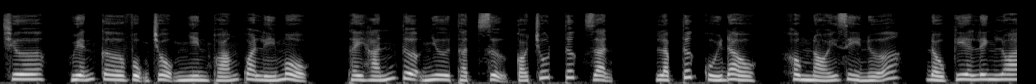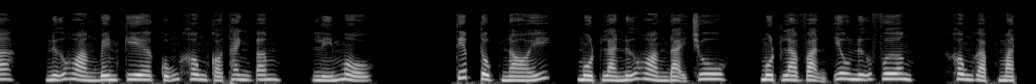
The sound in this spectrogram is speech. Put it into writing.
Chưa, huyễn cơ vụng trộm nhìn thoáng qua Lý Mộ, thấy hắn tựa như thật sự có chút tức giận, lập tức cúi đầu, không nói gì nữa, đầu kia linh loa, nữ hoàng bên kia cũng không có thanh âm, Lý Mộ. Tiếp tục nói, một là nữ hoàng đại chu, một là vạn yêu nữ vương, không gặp mặt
